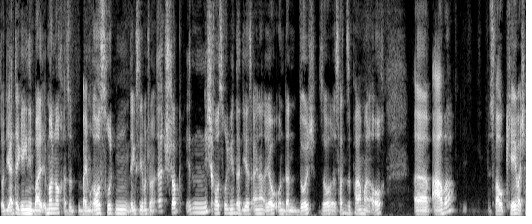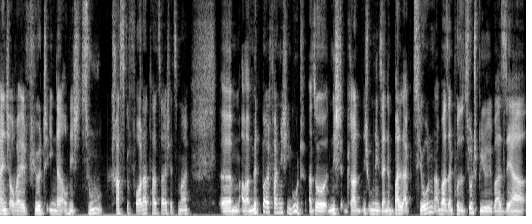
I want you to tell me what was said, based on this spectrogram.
So, die hat er gegen den Ball immer noch. Also beim Rausrücken denkst du dir manchmal, äh, stopp, nicht rausrücken, hinter dir ist einer, jo, und dann durch. So, das hatten sie ein paar Mal auch. Ähm, aber es war okay, wahrscheinlich auch, weil Fürth ihn da auch nicht zu krass gefordert hat, sage ich jetzt mal. Ähm, aber mit Ball fand ich ihn gut. Also nicht gerade nicht unbedingt seine Ballaktion, aber sein Positionsspiel war sehr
